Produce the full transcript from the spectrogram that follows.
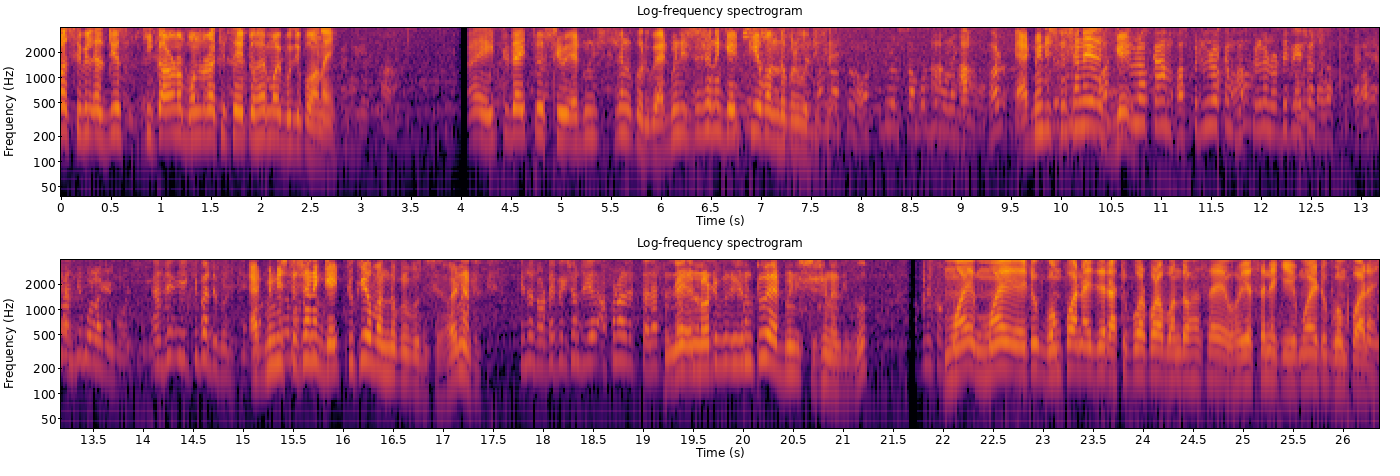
বা চিভিল এছ ডি এছ কি কাৰণত বন্ধ ৰাখিছে এইটোহে মই বুজি পোৱা নাই। এইটো দায়িত্ব এডমিনিষ্ট্ৰেশন কৰবে এডমিনিস্ট্ৰেশনে গেট কিয় বন্ধ কৰিব দিছে। নেকি? এডমিনিস্ট্ৰেশনে গেটটো কিয় বন্ধ কৰিব দিছে হয় না কিন্তু নটিফিকেশ্যন দিয়ে আপোনাৰ নটিফিকেশনটো এডমিনিস্ট্ৰেশনে দিব। মই মই এইটো গম পোৱা নাই যে ৰাতিপুৱাৰ পৰা বন্ধ আছে হৈ আছে নেকি মই এইটো গম পোৱা নাই।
